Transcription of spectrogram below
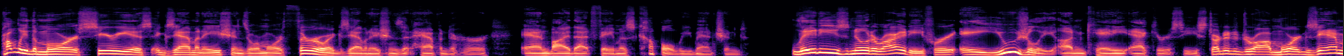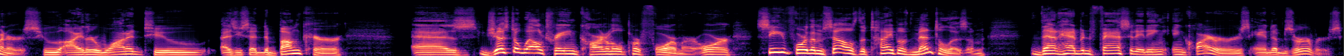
probably the more serious examinations or more thorough examinations that happened to her, and by that famous couple we mentioned. Lady's notoriety for a usually uncanny accuracy started to draw more examiners who either wanted to, as you said, debunk her as just a well trained carnival performer or see for themselves the type of mentalism that had been fascinating inquirers and observers.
